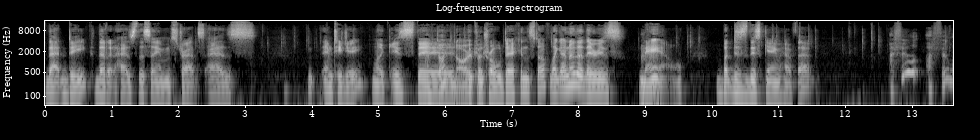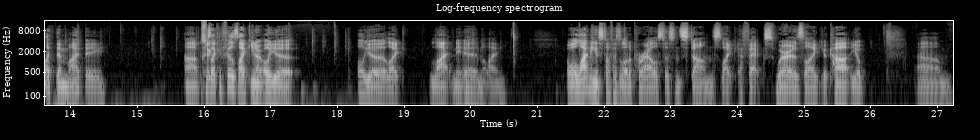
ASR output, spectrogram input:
that deep that it has the same strats as MTG? Like, is there don't know, the but- control deck and stuff? Like, I know that there is Mm-hmm. now, but does this game have that? I feel I feel like there might be, because So- like it feels like you know all your, all your like lightning, uh, not lightning, well lightning and stuff has a lot of paralysis and stuns like effects, whereas like your car your, um,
